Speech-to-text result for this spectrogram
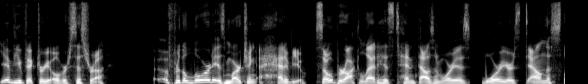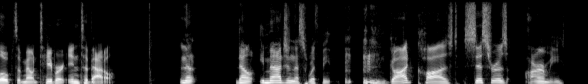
give you victory over Sisera. Uh, For the Lord is marching ahead of you. So Barak led his 10,000 warriors, warriors down the slopes of Mount Tabor into battle. Now, now imagine this with me. God caused Sisera's army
